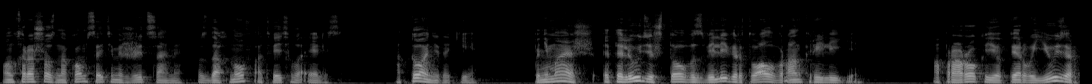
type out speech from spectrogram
«Он хорошо знаком с этими жрецами», – вздохнув, ответила Элис. «А кто они такие?» Понимаешь, это люди, что возвели виртуал в ранг религии. А пророк ее первый юзер,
